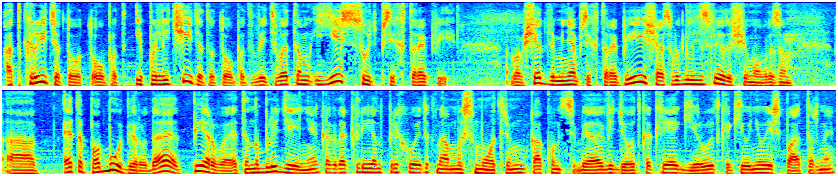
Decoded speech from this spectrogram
открыть этот опыт и полечить этот опыт. Ведь в этом и есть суть психотерапии. Вообще для меня психотерапия сейчас выглядит следующим образом. А, это по Буберу, да, первое, это наблюдение, когда клиент приходит к нам, мы смотрим, как он себя ведет, как реагирует, какие у него есть паттерны.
